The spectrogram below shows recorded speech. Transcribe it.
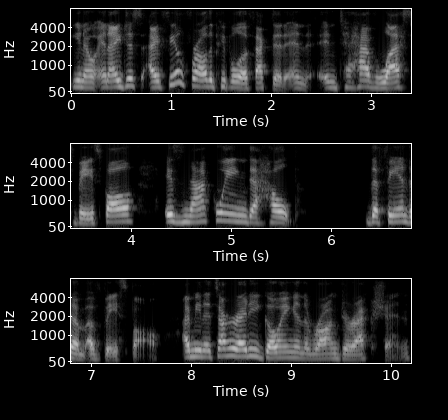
you know and i just i feel for all the people affected and and to have less baseball is not going to help the fandom of baseball I mean, it's already going in the wrong direction.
